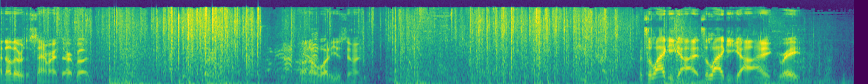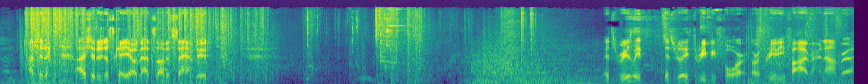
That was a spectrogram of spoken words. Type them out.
I know there was a Sam right there, but don't know what he's doing. It's a laggy guy. It's a laggy guy. Great. I should. I should have just KO'd that other Sam, dude. It's really, it's really three v four or three v five right now, bruh.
